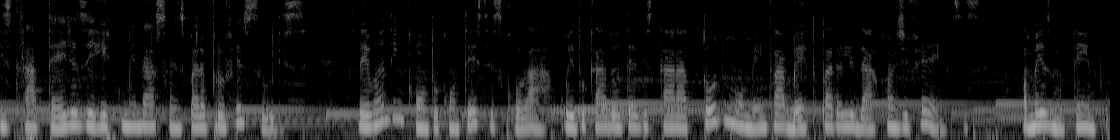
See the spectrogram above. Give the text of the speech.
Estratégias e recomendações para professores. Levando em conta o contexto escolar, o educador deve estar a todo momento aberto para lidar com as diferenças, ao mesmo tempo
